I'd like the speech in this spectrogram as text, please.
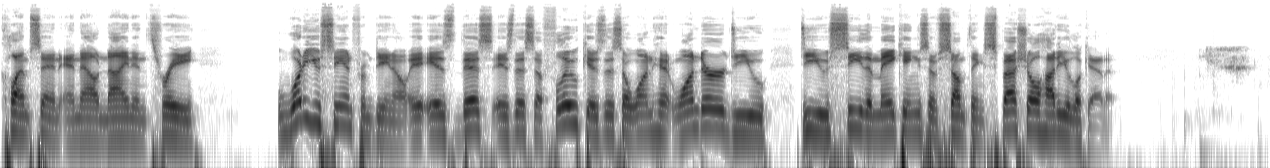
Clemson, and now nine and three. What are you seeing from Dino? Is this is this a fluke? Is this a one-hit wonder? Do you do you see the makings of something special? How do you look at it?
